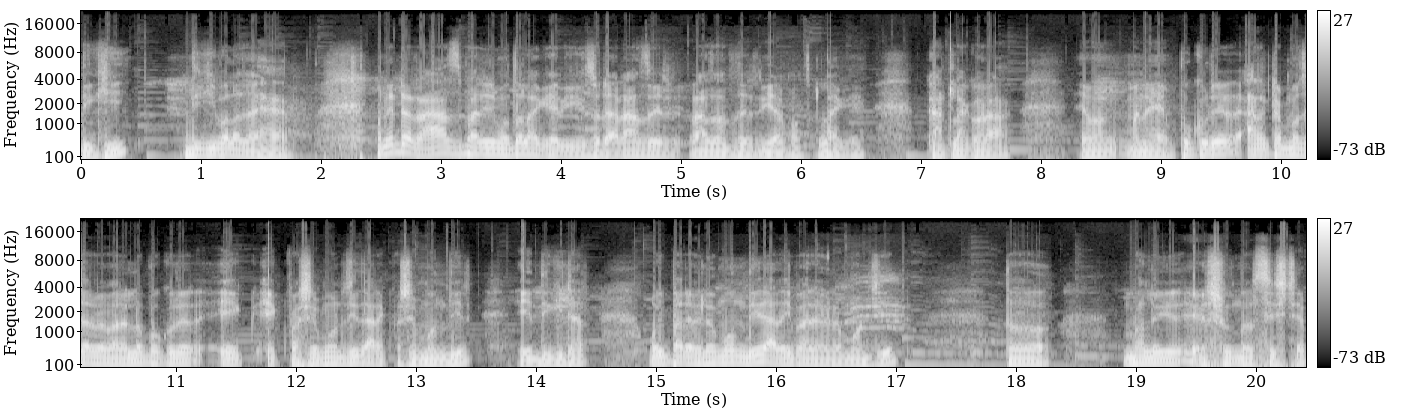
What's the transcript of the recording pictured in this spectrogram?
দিঘি। দিঘি বলা যায় হ্যাঁ। মানে এটা রাজবাড়ির মতো লাগে আর কি কিছুটা, রাজের, রাজাদের ইয়ার মতো লাগে, ঘাটলা করা এবং মানে পুকুরের আরেকটা মজার ব্যাপার হলো পুকুরের এক এক পাশে মসজিদ আর এক পাশে মন্দির, এই দিঘিটার। ওই পারে হলো মন্দির আর এই পারে হলো মসজিদ। তো ভালোই সুন্দর সিস্টেম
